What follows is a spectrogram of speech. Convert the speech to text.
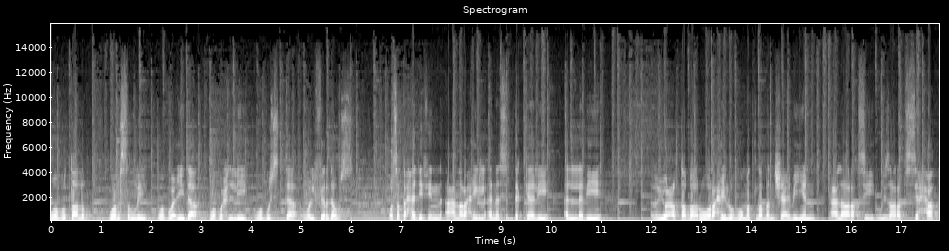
وأبو طالب ومصلي وبعيدة وأحلي وبستة والفردوس. وسط حديث عن رحيل أنس الدكالي الذي يعتبر رحيله مطلبا شعبيا على رأس وزارة الصحة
